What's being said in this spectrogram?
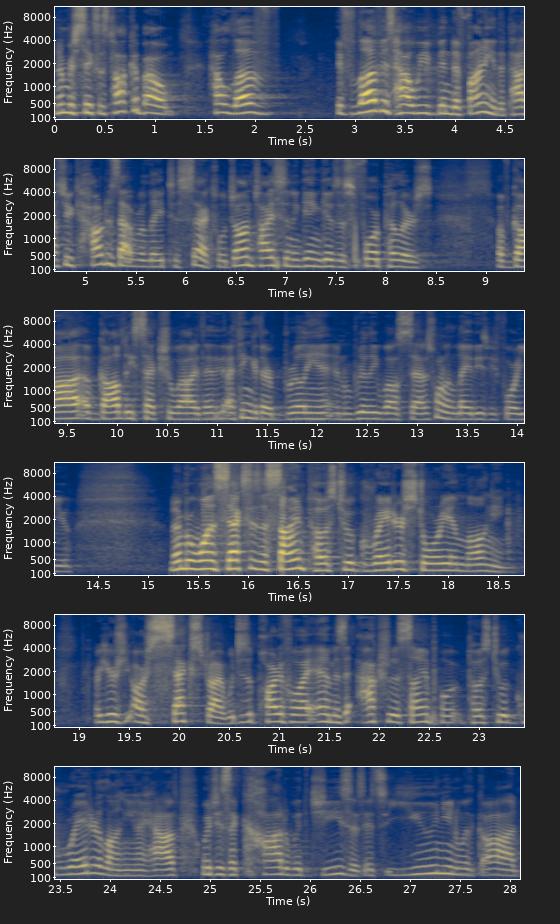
Number six, let's talk about how love if love is how we've been defining it the past week, how does that relate to sex? Well, Jon Tyson again gives us four pillars of God of godly sexuality. I think they're brilliant and really well said. I just want to lay these before you. Number one, sex is a signpost to a greater story and longing. or your, our sex drive, which is a part of who I am, is actually a signpost to a greater longing I have, which is a God with Jesus. It's union with God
